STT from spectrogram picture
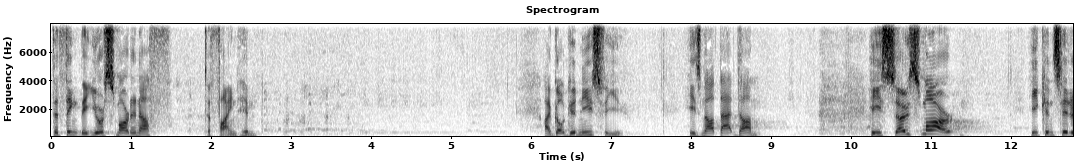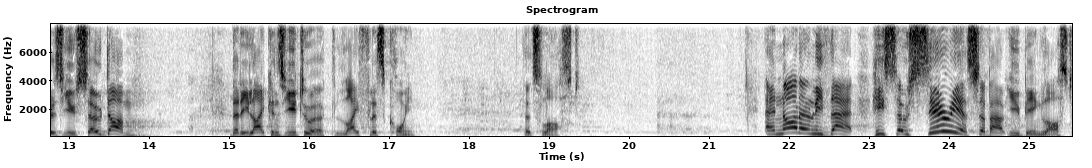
to think that you're smart enough to find him? I've got good news for you. He's not that dumb. He's so smart, he considers you so dumb that he likens you to a lifeless coin that's lost. And not only that, he's so serious about you being lost,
